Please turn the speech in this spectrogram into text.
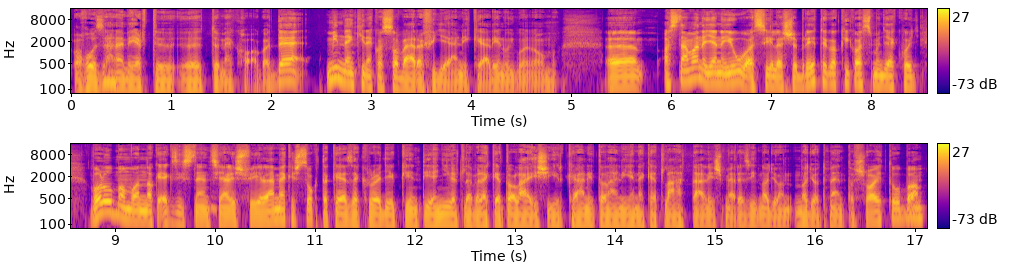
a hozzá nem értő eh, tömeg. De mindenkinek a szavára figyelni kell, én úgy gondolom. Aztán van egy ennél jóval szélesebb réteg, akik azt mondják, hogy valóban vannak egzisztenciális félelmek, és szoktak ezekről egyébként ilyen nyílt leveleket alá is írkálni, talán ilyeneket láttál is, mert ez így nagyon nagyot ment a sajtóban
